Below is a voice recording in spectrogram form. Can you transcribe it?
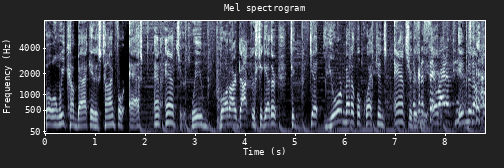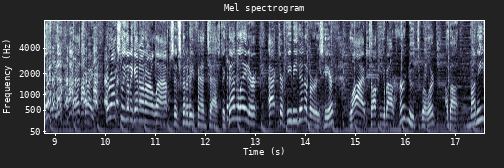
Well, when we come back, it is time for Asked and Answered. We brought our doctors together to get your medical questions answered They're gonna we sit right up here. into the holiday. That's right. They're actually going to get on our laps. It's going to be fantastic. Then later, actor Phoebe Dynevor is here, live, talking about her new thriller about money,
